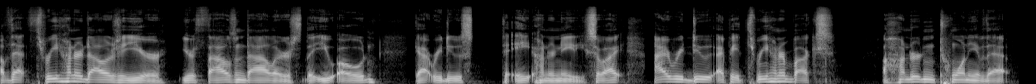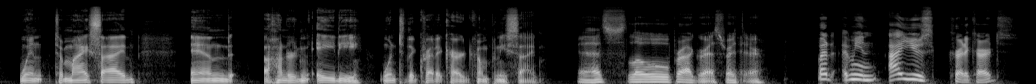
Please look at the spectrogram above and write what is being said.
Of that $300 a year, your $1,000 that you owed got reduced to 880. So I I reduced I paid 300 bucks. 120 of that went to my side and 180 went to the credit card company side. Yeah, that's slow progress right there. But I mean, I use credit cards,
